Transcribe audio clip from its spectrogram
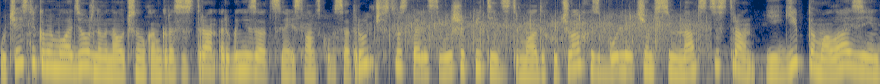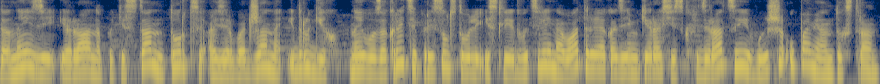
Участниками молодежного научного конгресса стран Организации исламского сотрудничества стали свыше 50 молодых ученых из более чем 17 стран – Египта, Малайзии, Индонезии, Ирана, Пакистана, Турции, Азербайджана и других. На его закрытии присутствовали исследователи, инноваторы и академики Российской Федерации и вышеупомянутых стран.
